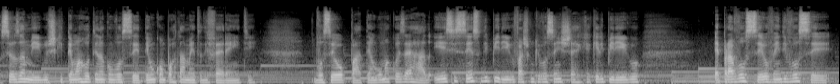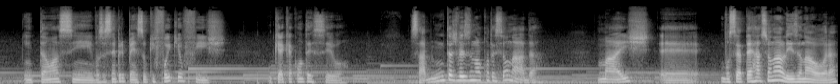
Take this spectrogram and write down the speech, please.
seus amigos que têm uma rotina com você têm um comportamento diferente, você, opa, tem alguma coisa errada. E esse senso de perigo faz com que você enxergue que aquele perigo é para você ou vem de você. Então, assim, você sempre pensa: o que foi que eu fiz? O que é que aconteceu, sabe? Muitas vezes não aconteceu nada, mas é, você até racionaliza na hora,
